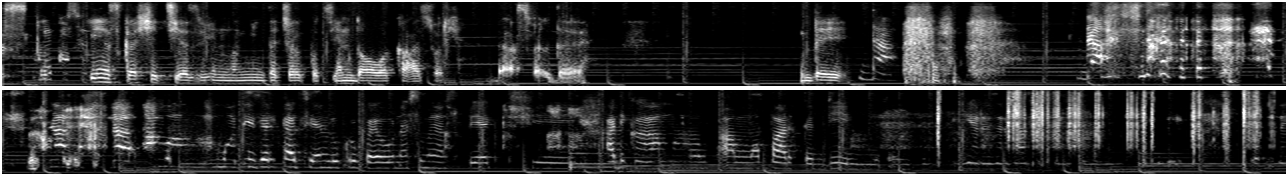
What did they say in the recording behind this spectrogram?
Sunt convins că și ție îți vin în minte cel puțin două cazuri de astfel de de Da. Da. da, da, am, am o dizertație în lucru pe un asemenea subiect și adică am, am o parte din e rezervată pentru subiect de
